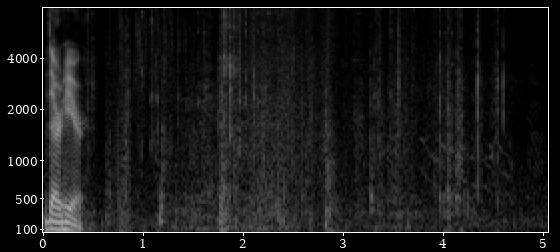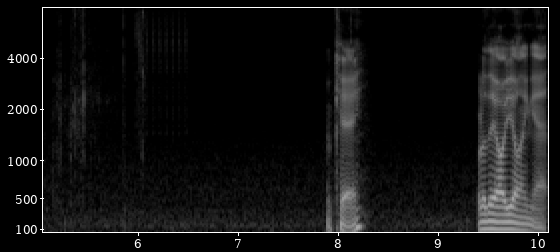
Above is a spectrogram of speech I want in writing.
they're here. Okay. What are they all yelling at?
